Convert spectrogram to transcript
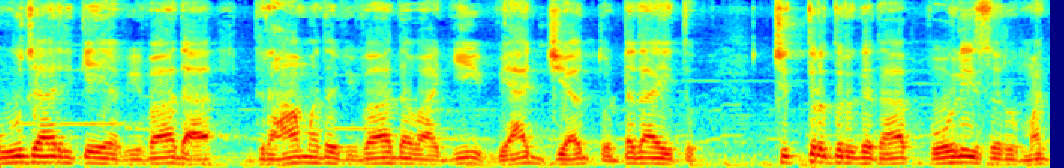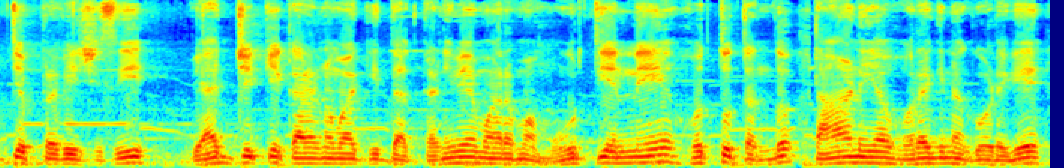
ಪೂಜಾರಿಕೆಯ ವಿವಾದ ಗ್ರಾಮದ ವಿವಾದವಾಗಿ ವ್ಯಾಜ್ಯ ದೊಡ್ಡದಾಯಿತು. ಚಿತ್ರದುರ್ಗದ ಪೊಲೀಸರು ಮಧ್ಯಪ್ರವೇಶಿಸಿ ವ್ಯಾಜ್ಯಕ್ಕೆ ಕಾರಣವಾಗಿದ್ದ ಕಣಿವೆ ಮಾರಮ್ಮ ಮೂರ್ತಿಯನ್ನೇ ಹೊತ್ತು ತಂದು ಠಾಣೆಯ ಹೊರಗಿನ ಗೋಡೆಗೆ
